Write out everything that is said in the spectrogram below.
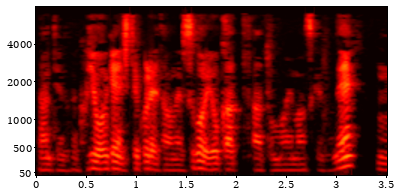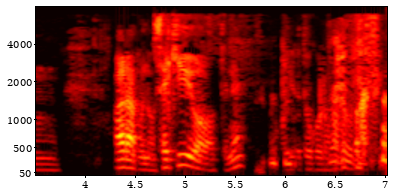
なんていうのか、表現してくれたので、すごい良かったなと思いますけどね。うん。アラブの石油王ってね、いうところなるほど。そ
